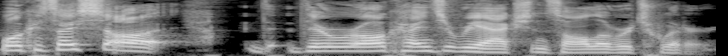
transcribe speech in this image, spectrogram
Well, because I saw th- there were all kinds of reactions all over Twitter.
